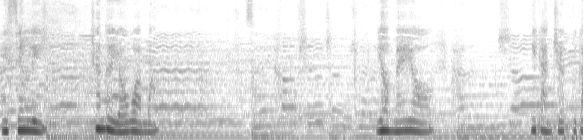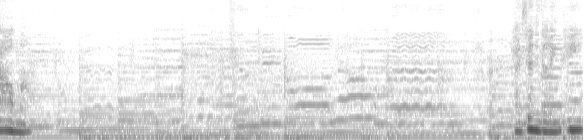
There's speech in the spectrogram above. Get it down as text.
你心里真的有我吗？有没有？你感觉不到吗？感谢你的聆听，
